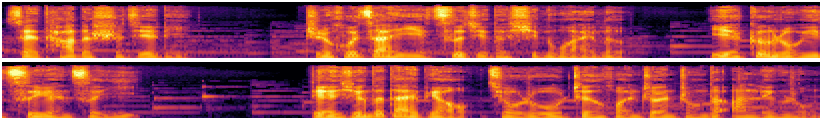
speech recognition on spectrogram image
在他的世界里，只会在意自己的喜怒哀乐。也更容易自怨自艾，典型的代表就如《甄嬛传》中的安陵容，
